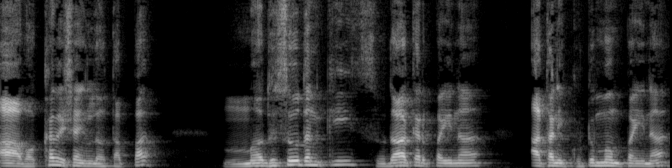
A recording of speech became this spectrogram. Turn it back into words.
ఆ ఒక్క విషయంలో తప్ప మధుసూదన్కి సుధాకర్ పైన అతని కుటుంబం పైన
